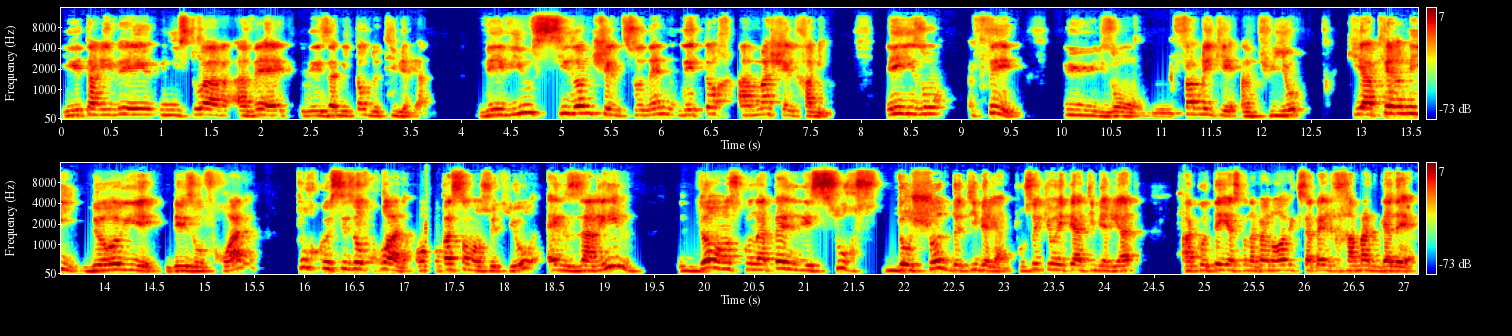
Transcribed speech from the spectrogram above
Il est arrivé une histoire avec les habitants de Tibériade. Et ils ont fait, ils ont fabriqué un tuyau qui a permis de relier des eaux froides pour que ces eaux froides, en passant dans ce tuyau, elles arrivent dans ce qu'on appelle les sources d'eau chaude de Tibériade. Pour ceux qui ont été à Tibériade, à côté, il y a ce qu'on appelle un endroit qui s'appelle Hamad Gader.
